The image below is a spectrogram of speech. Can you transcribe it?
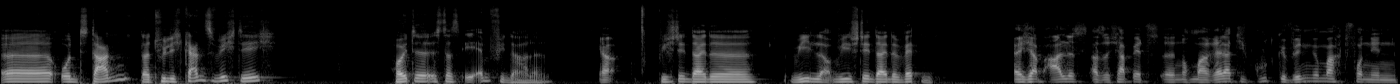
Äh, und dann, natürlich ganz wichtig, heute ist das EM-Finale. Wie stehen deine, wie, wie stehen deine Wetten? Ich habe alles, also ich habe jetzt äh, nochmal relativ gut Gewinn gemacht von den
